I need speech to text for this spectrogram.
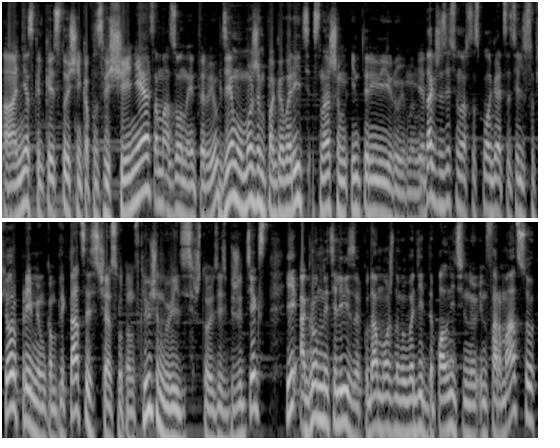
а, несколько источников освещения, сама зона интервью, где мы можем поговорить с нашим интервьюируемым. И также здесь у нас располагается телесуфлер премиум комплектации. Сейчас вот он включен, вы видите, что здесь бежит текст. И огромный телевизор, куда можно выводить дополнительную информацию,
